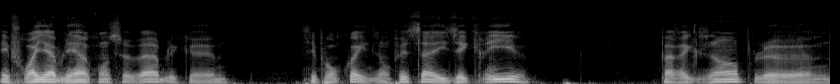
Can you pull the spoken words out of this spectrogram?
effroyable et inconcevable que c'est pourquoi ils ont fait ça. Ils écrivent, par exemple, euh,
